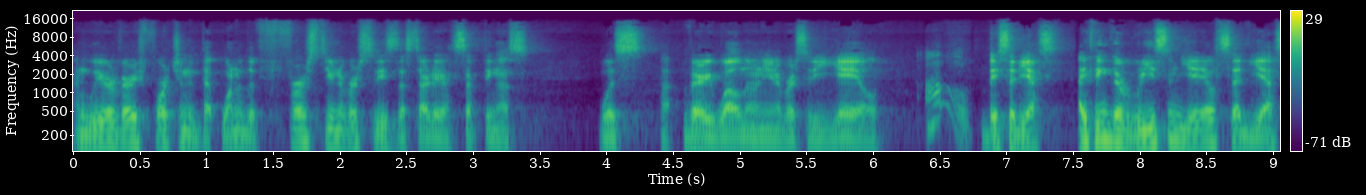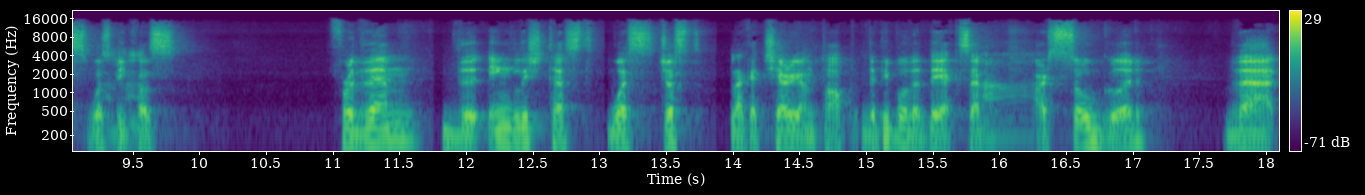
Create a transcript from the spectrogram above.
And we were very fortunate that one of the first universities that started accepting us was a very well known university, Yale. Oh, They said yes. I think the reason Yale said yes was uh-huh. because for them, the English test was just like a cherry on top. The people that they accept ah. are so good that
